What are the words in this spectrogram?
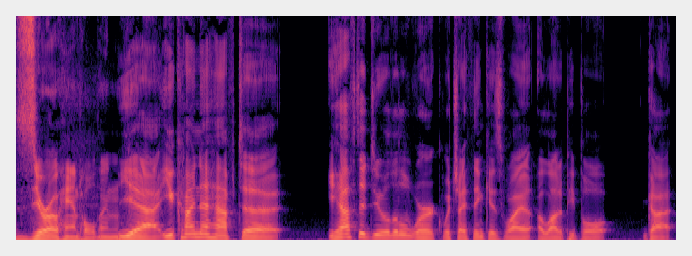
zero hand holding. yeah, you kind of have to you have to do a little work, which I think is why a lot of people got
